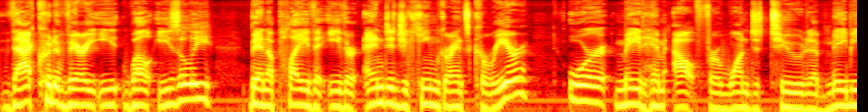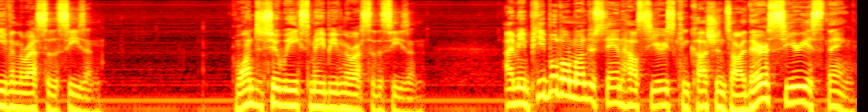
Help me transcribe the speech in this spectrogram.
that could have very e- well easily been a play that either ended Jakeem Grant's career or made him out for one to two to maybe even the rest of the season. One to two weeks, maybe even the rest of the season. I mean, people don't understand how serious concussions are. They're a serious thing.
